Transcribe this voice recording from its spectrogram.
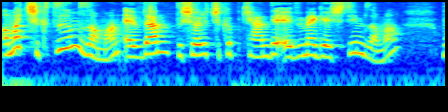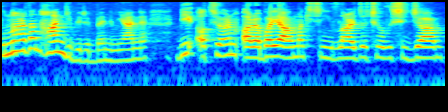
Ama çıktığım zaman evden dışarı çıkıp kendi evime geçtiğim zaman bunlardan hangi biri benim? Yani bir atıyorum arabayı almak için yıllarca çalışacağım.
